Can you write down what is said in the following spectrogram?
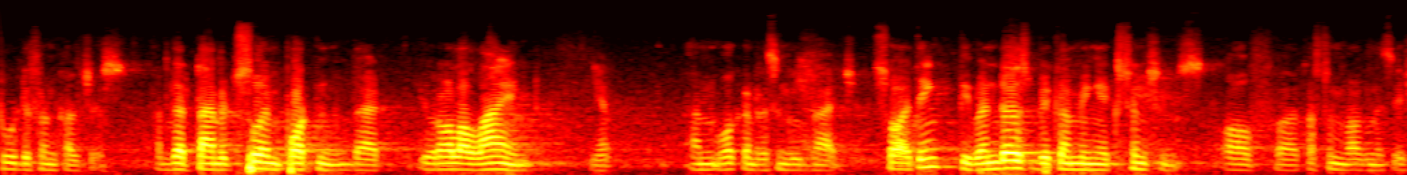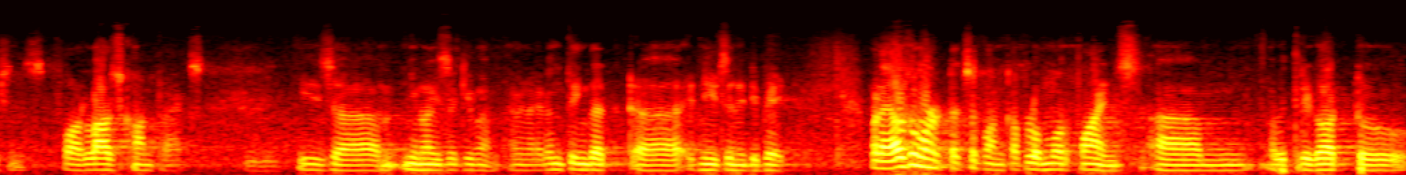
two different cultures. At that time, it's so important that you're all aligned Yep. and work under a single badge. So I think the vendors becoming extensions of uh, customer organizations for large contracts is, um, you know, is a given. I mean, I don't think that uh, it needs any debate. But I also want to touch upon a couple of more points um, with regard to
